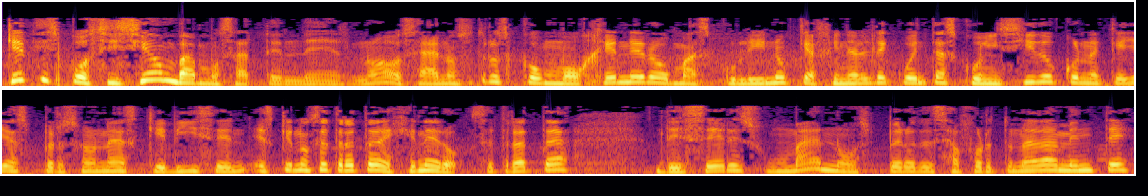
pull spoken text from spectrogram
qué disposición vamos a tener, ¿no? O sea, nosotros como género masculino, que a final de cuentas coincido con aquellas personas que dicen, es que no se trata de género, se trata de seres humanos, pero desafortunadamente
